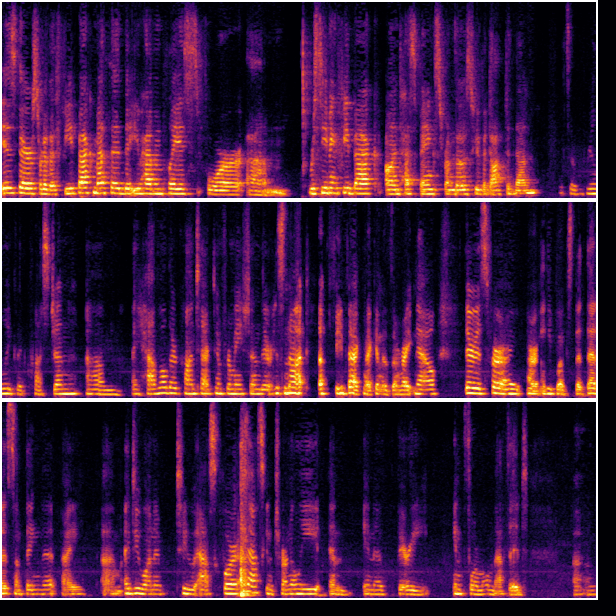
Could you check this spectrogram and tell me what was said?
is there sort of a feedback method that you have in place for um, receiving feedback on test banks from those who've adopted them? It's a really good question. Um, I have all their contact information. There is not a feedback mechanism right now. There is for our, our other books, but that is something that I um, I do want to, ask for. I'd ask internally and in a very informal method um,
